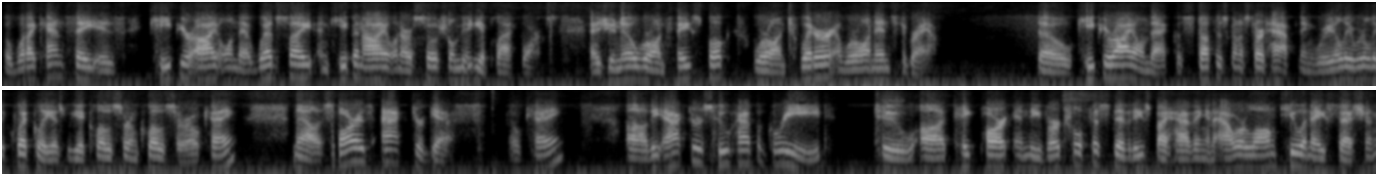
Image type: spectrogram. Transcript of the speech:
But what I can say is keep your eye on that website and keep an eye on our social media platforms. As you know, we're on Facebook, we're on Twitter, and we're on Instagram. So keep your eye on that because stuff is going to start happening really, really quickly as we get closer and closer, okay? Now, as far as actor guests, okay, uh, the actors who have agreed to uh, take part in the virtual festivities by having an hour-long Q&A session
